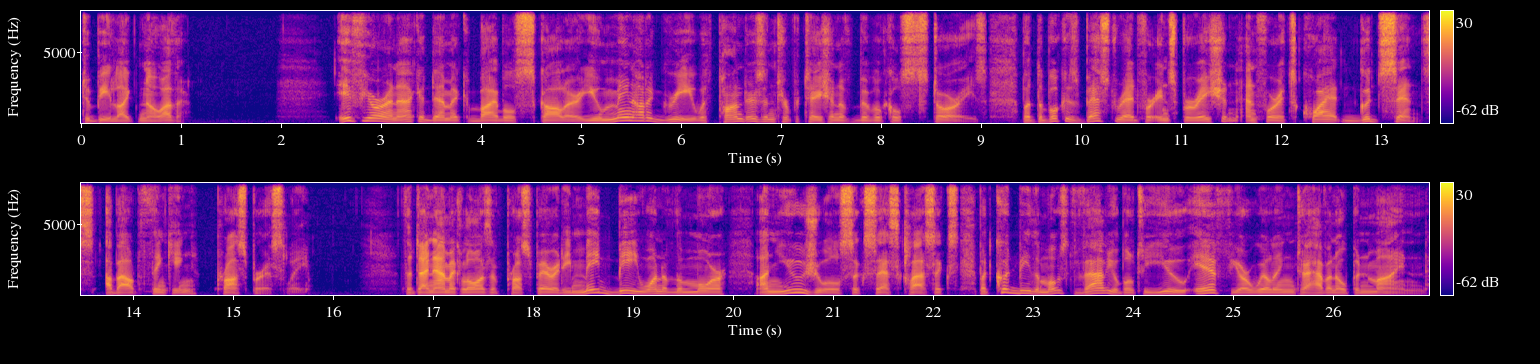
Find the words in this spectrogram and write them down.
to be like no other. If you're an academic Bible scholar, you may not agree with Ponder's interpretation of biblical stories, but the book is best read for inspiration and for its quiet good sense about thinking prosperously. The dynamic laws of prosperity may be one of the more unusual success classics, but could be the most valuable to you if you're willing to have an open mind.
